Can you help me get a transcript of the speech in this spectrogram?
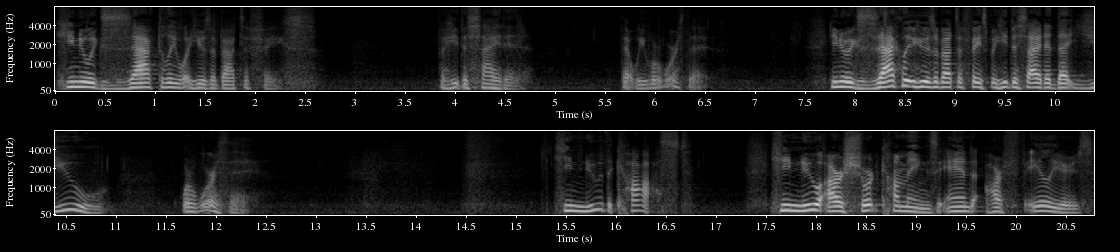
He knew exactly what he was about to face, but he decided that we were worth it. He knew exactly what he was about to face, but he decided that you were worth it. He knew the cost. He knew our shortcomings and our failures.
